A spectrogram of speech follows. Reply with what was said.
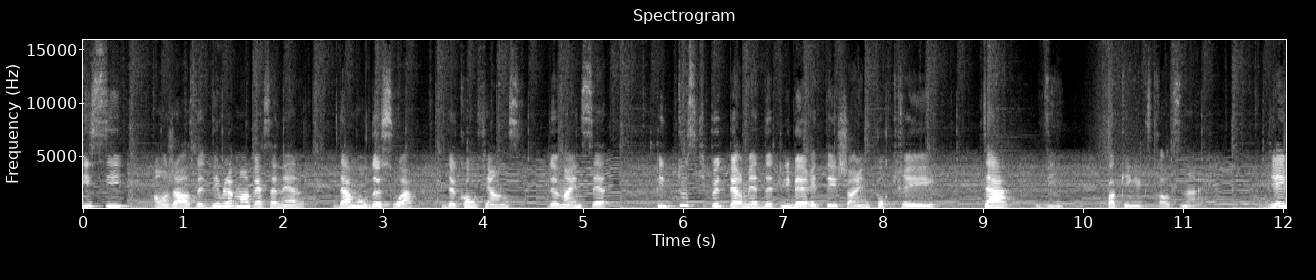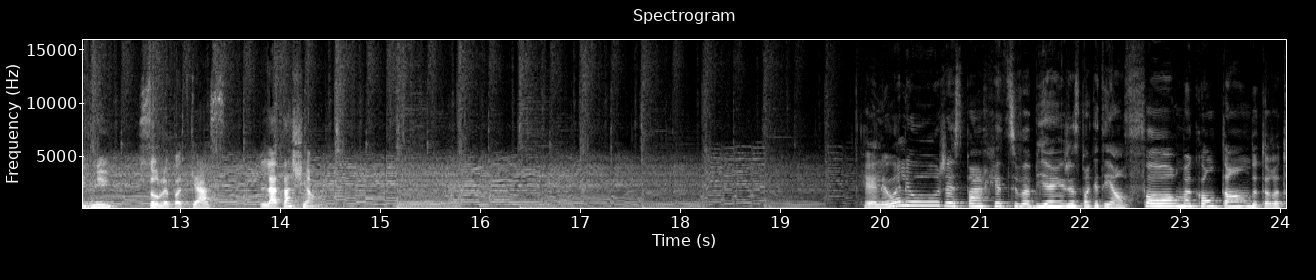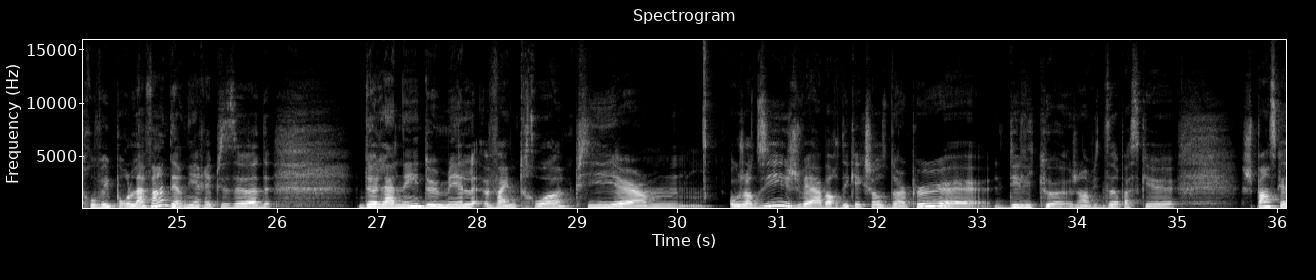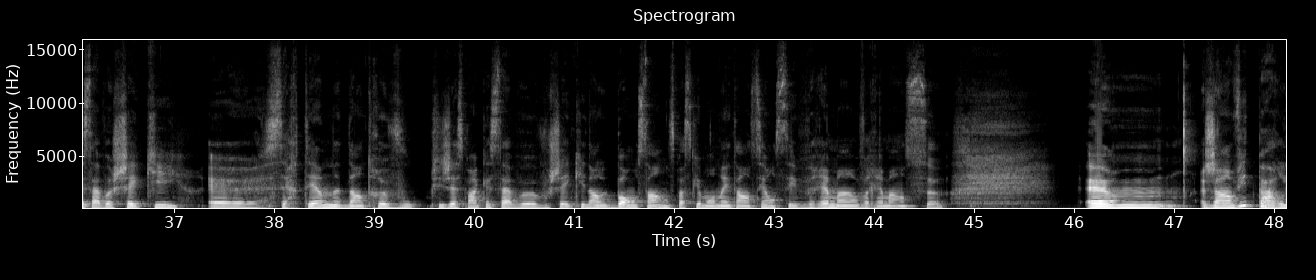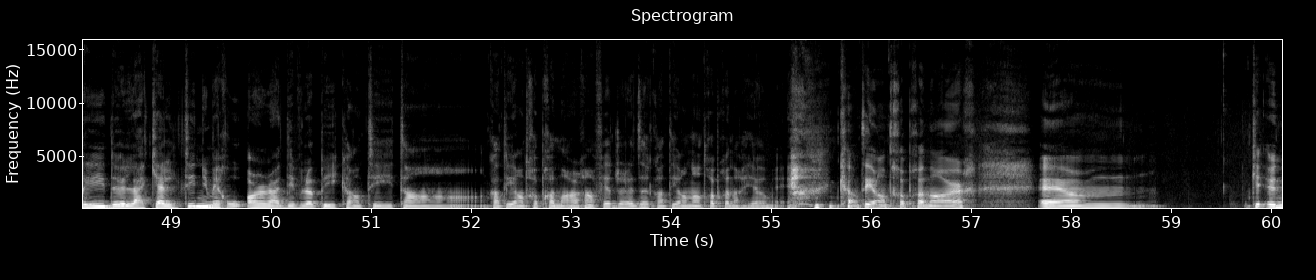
Ici, on jase de développement personnel, d'amour de soi, de confiance, de mindset, puis tout ce qui peut te permettre de te libérer de tes chaînes pour créer ta vie fucking extraordinaire. Bienvenue sur le podcast L'attachante. Hello, hello, j'espère que tu vas bien, j'espère que tu es en forme, contente de te retrouver pour l'avant-dernier épisode de l'année 2023. Puis euh, aujourd'hui, je vais aborder quelque chose d'un peu euh, délicat, j'ai envie de dire, parce que je pense que ça va shaker euh, certaines d'entre vous. Puis j'espère que ça va vous shaker dans le bon sens parce que mon intention, c'est vraiment, vraiment ça. J'ai envie de parler de la qualité numéro un à développer quand tu es, en... es entrepreneur, en fait. J'allais dire quand tu es en entrepreneuriat, mais quand tu es entrepreneur. une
